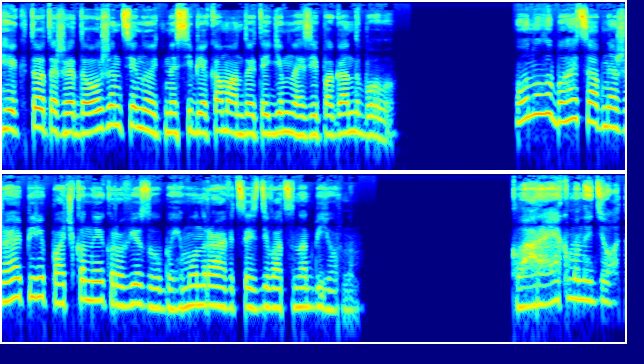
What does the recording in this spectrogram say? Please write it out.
И кто-то же должен тянуть на себе команду этой гимназии по гандболу. Он улыбается, обнажая перепачканные кровью зубы. Ему нравится издеваться над Бьорном. «Клара Экман идет»,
